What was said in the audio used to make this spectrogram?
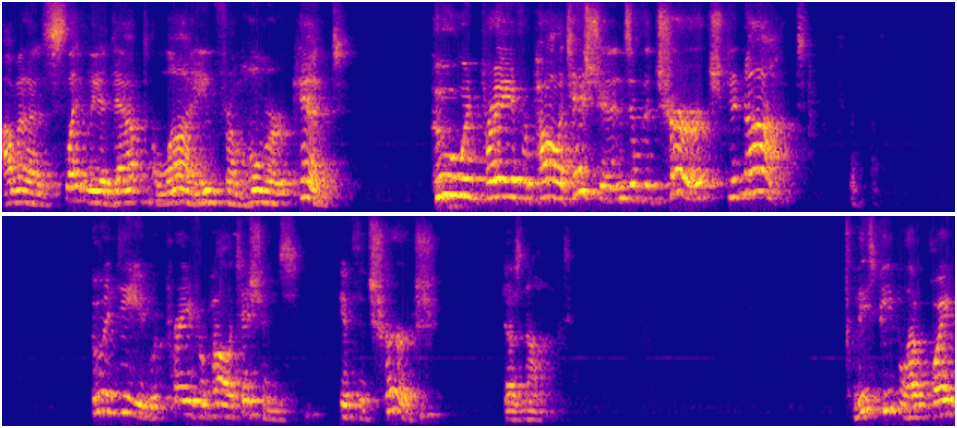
I'm going to slightly adapt a line from Homer Kent. Who would pray for politicians if the church did not? Who indeed would pray for politicians if the church does not? These people have quite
